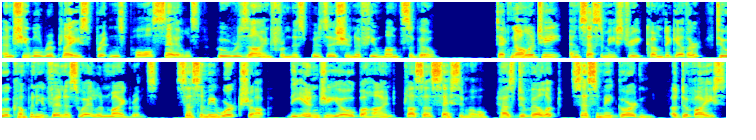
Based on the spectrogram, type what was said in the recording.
and she will replace Britain's Paul Seils, who resigned from this position a few months ago. Technology and Sesame Street come together to accompany Venezuelan migrants. Sesame Workshop, the NGO behind Plaza Sésamo, has developed Sesame Garden, a device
